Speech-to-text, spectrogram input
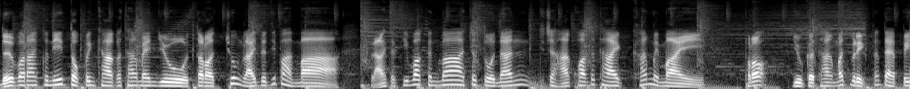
โดยวารานคนนี้ตกเป็นข่าวกับทางแมนยูตลอดช่วงหลายเดือนที่ผ่านมา หลังจากที่ว่ากันว่าเจ้าตัวนั้นจะหาความท้าทายครั้งใหม่ๆ เพราะอยู่กับทางมัดริกตั้งแต่ปี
